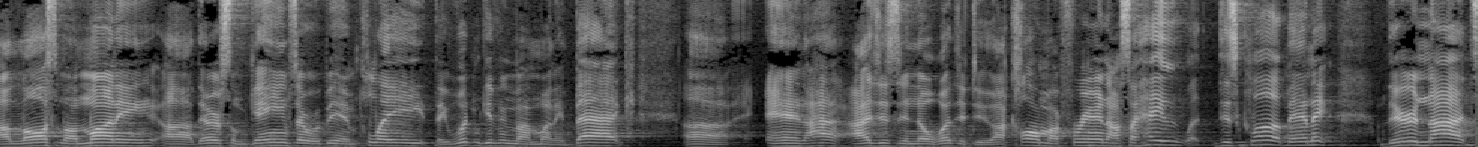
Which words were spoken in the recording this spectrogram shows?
I lost my money. Uh, there were some games that were being played. They wouldn't give me my money back. Uh, and I, I just didn't know what to do. I called my friend. I was like, hey, what, this club, man, they, they're not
